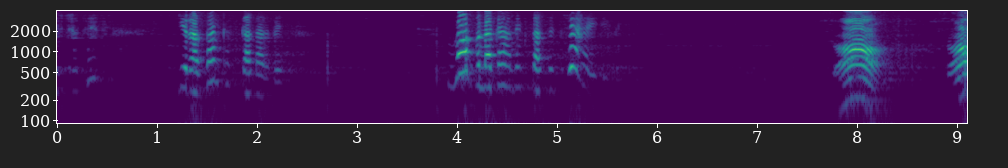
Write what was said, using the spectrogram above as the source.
Վերջապես երազանքս կատարվեց։ Լավ բնակարանը ստացել չէ հայրիկ։ Սա, սա։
